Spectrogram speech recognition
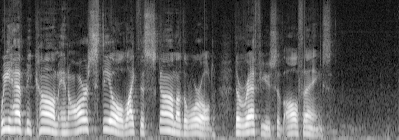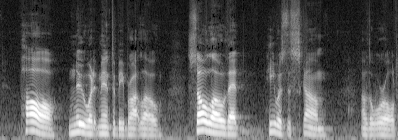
We have become and are still like the scum of the world, the refuse of all things. Paul knew what it meant to be brought low, so low that he was the scum of the world.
